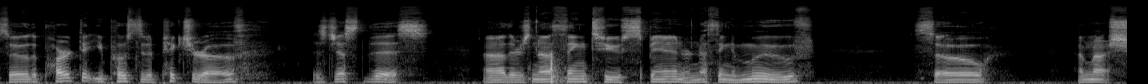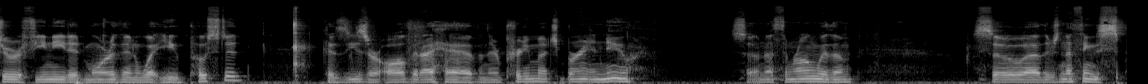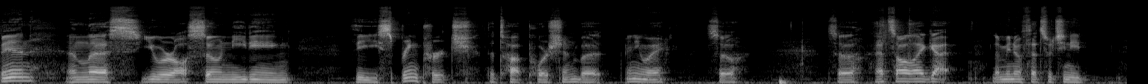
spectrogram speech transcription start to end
So the part that you posted a picture of is just this. Uh, there's nothing to spin or nothing to move. So I'm not sure if you needed more than what you posted because these are all that I have and they're pretty much brand new. So nothing wrong with them. So uh, there's nothing to spin unless you are also needing the spring perch, the top portion. But anyway, so so that's all I got. Let me know if that's what you need.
